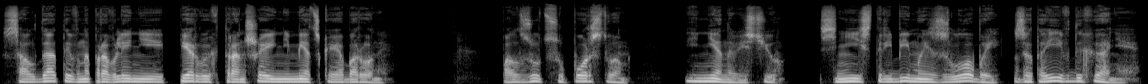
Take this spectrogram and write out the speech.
солдаты в направлении первых траншей немецкой обороны. Ползут с упорством и ненавистью, с неистребимой злобой, затаив дыхание.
